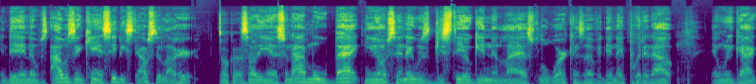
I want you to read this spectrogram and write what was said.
and then it was I was in Kansas City. Still, I was still out here. Okay. So yeah, so when I moved back, you know what I'm saying, they was still getting the last little workings of it. Then they put it out, and we got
